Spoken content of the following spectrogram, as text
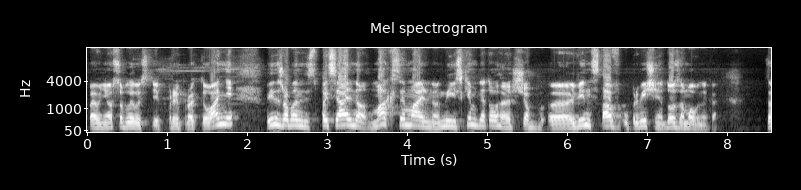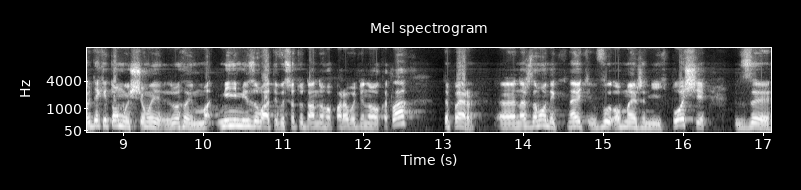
певні особливості при проєктуванні. Він зроблений спеціально максимально низьким для того, щоб е, він став у приміщення до замовника. Завдяки тому, що ми змогли мінімізувати висоту даного пароводяного котла, тепер е, наш замовник навіть в обмеженій площі з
